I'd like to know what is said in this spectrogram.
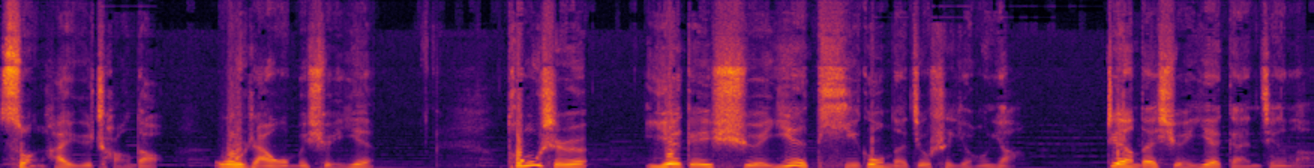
损害于肠道，污染我们血液。同时，也给血液提供的就是营养。这样的血液干净了，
